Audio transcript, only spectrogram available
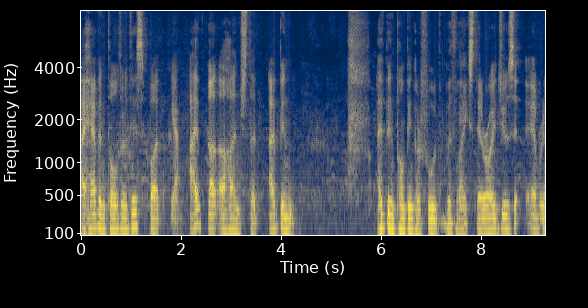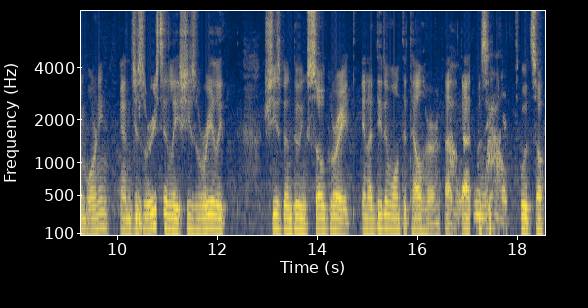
I haven't told her this, but Yeah. I've got a hunch that I've been I've been pumping her food with like steroid juice every morning, and just recently she's really she's been doing so great, and I didn't want to tell her that Oh, that was wow. her food, so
